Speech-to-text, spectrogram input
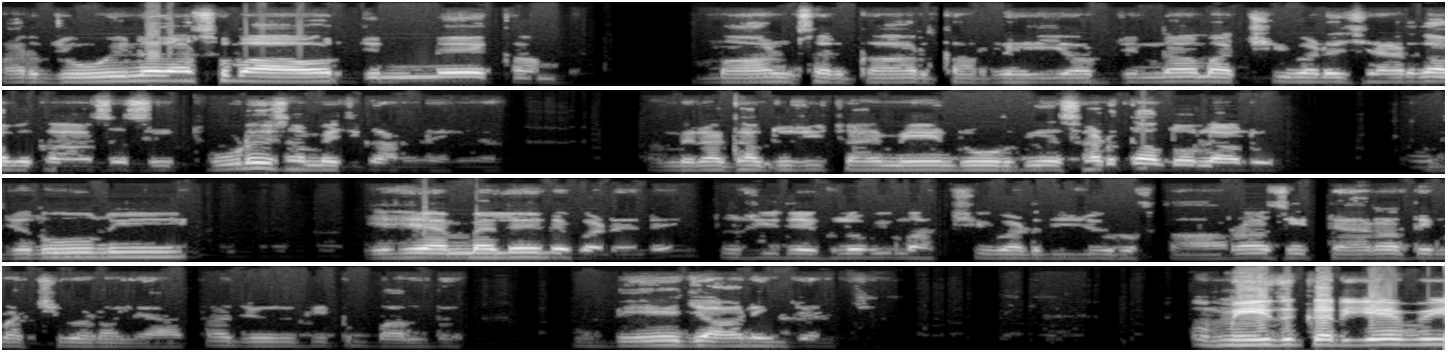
ਪਰ ਜੋ ਇਹਨਾਂ ਦਾ ਸੁਭਾਅ ਔਰ ਜਿੰਨੇ ਕੰਮ ਮਾਨ ਸਰਕਾਰ ਕਰ ਰਹੀ ਹੈ ਔਰ ਜਿੰਨਾ ਮਾਛੀਵਾੜੇ ਸ਼ਹਿਰ ਦਾ ਵਿਕਾਸ ਅਸੀਂ ਥੋੜੇ ਸਮੇਂ 'ਚ ਕਰ ਰਹੇ ਹਾਂ ਮੇਰਾ ਖਿਆਲ ਤੁਸੀਂ ਚਾਹੇ ਮੇਨ ਰੋਡ ਦੀਆਂ ਸੜਕਾਂ ਤੋਂ ਲਾ ਲਓ ਜਦੋਂ ਦੀ ਇਹ ਐਮਐਲਏ ਨੇ ਬਣੇ ਨੇ ਤੁਸੀਂ ਦੇਖ ਲਓ ਵੀ ਮਾਛੀਵਾੜੇ ਦੀ ਜੋ ਰਫ਼ਤਾਰ ਆ ਅਸੀਂ ਟਾਇਰਾਂ ਤੇ ਮਾਛੀਵਾੜਾ ਲਿਆਤਾ ਜਦੋਂ ਕਿ ਇੱਕ ਬੰਦ ਬੇਜਾਨ ਇੰਜਨ ਉਮੀਦ ਕਰੀਏ ਵੀ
